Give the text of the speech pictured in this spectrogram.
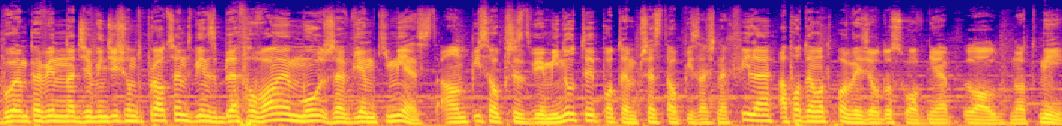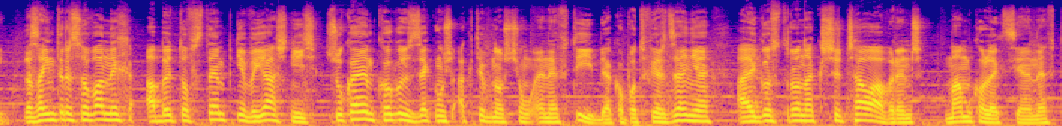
Byłem pewien na 90%, więc blefowałem mu, że wiem kim jest, a on pisał przez dwie minuty, potem przestał pisać na chwilę, a potem odpowiedział dosłownie lol, not me. Dla zainteresowanych, aby to wstępnie wyjaśnić, szukałem kogoś z jakąś aktywnością NFT jako potwierdzenie, a jego strona krzyczała wręcz mam kolekcję NFT.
